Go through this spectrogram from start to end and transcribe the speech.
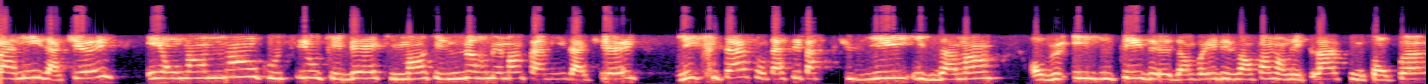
familles d'accueil et on en manque aussi au Québec. Il manque énormément de familles d'accueil. Les critères sont assez particuliers. Évidemment, on veut éviter d'envoyer des enfants dans des places qui ne sont pas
